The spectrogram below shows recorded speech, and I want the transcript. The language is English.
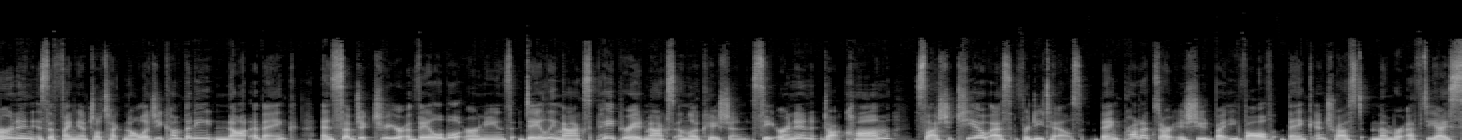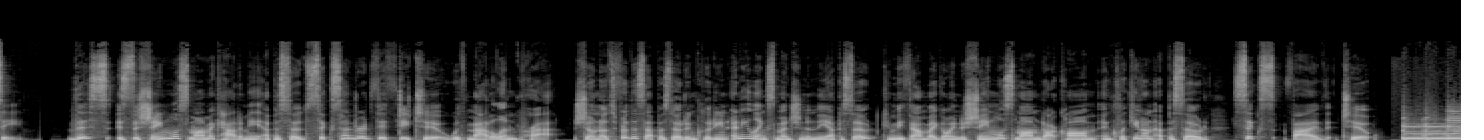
EarnIn is a financial technology company, not a bank, and subject to your available earnings, daily max, pay period max, and location. See earnin.com slash TOS for details. Bank products are issued by Evolve Bank and Trust member FDIC. This is the Shameless Mom Academy, episode 652 with Madeline Pratt. Show notes for this episode, including any links mentioned in the episode, can be found by going to shamelessmom.com and clicking on episode 652.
